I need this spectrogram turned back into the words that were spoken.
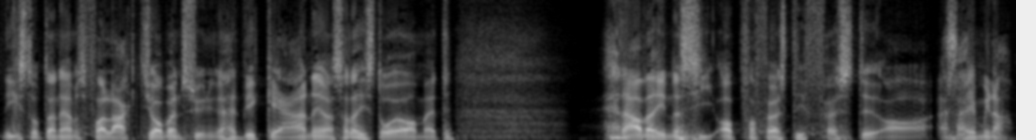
Næstrup, der nærmest får lagt jobansøgninger, han vil gerne, og så er der historier om, at han har været inde og sige op for første det første, og altså, jeg mener,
